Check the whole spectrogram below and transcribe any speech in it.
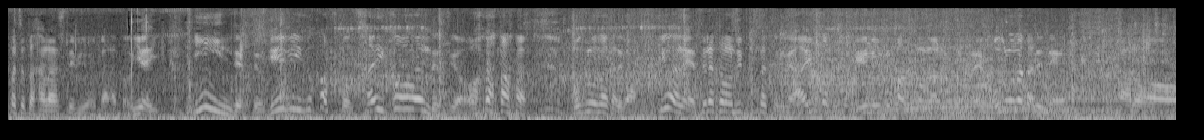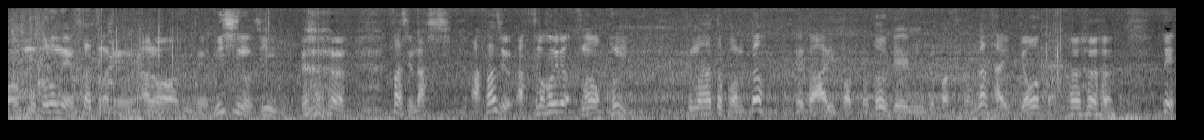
まあちょっと話してみようかなと。いや、いいんですよ。ゲーミングパソコン最高なんですよ。僕の中では。今ね、背中のリュックサックにね、iPad とゲーミングパソコンがあるんですね。僕の中中でね、あのー、もうこのね、2つはね、あのー、ね、西の神器。三種なし。あ、三種あ、スマホいる、スマホ。うん。スマートフォンと、えっ、ーと、iPad とゲーミングパソコンが最強と。で、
